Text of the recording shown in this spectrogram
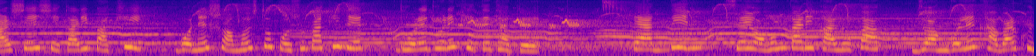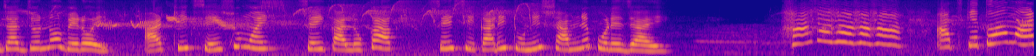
আর সেই শিকারি পাখি বনের সমস্ত পশু পাখিদের ধরে ধরে খেতে থাকে। একদিন সেই অহংকারী কালু কাক জঙ্গলে খাবার খোঁজার জন্য বেরোয় আর ঠিক সেই সময় সেই কালু কাক সেই শিকারি টুনির সামনে পড়ে যায়। আজকে তো আমার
